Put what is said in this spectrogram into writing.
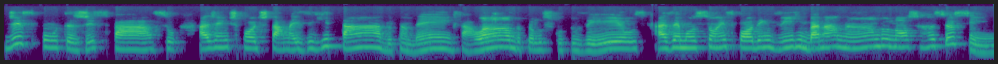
disputas de espaço. A gente pode estar mais irritado também, falando pelos cotovelos. As emoções podem vir embananando o nosso raciocínio.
